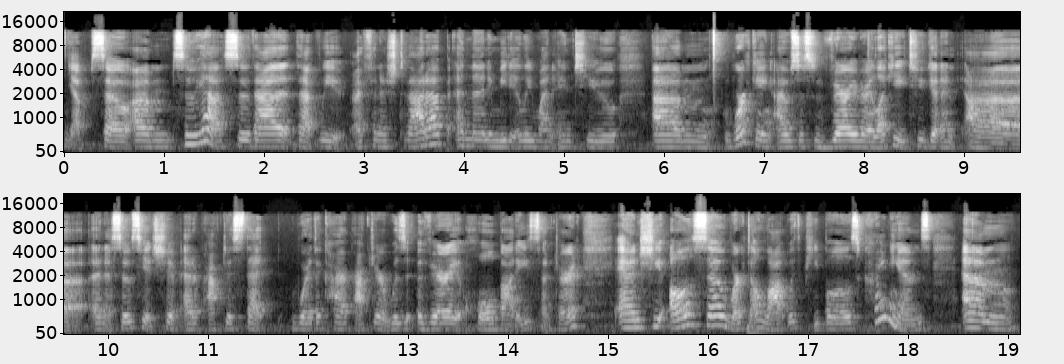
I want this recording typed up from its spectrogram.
Yep. So um so yeah, so that that we I finished that up and then immediately went into um working. I was just very very lucky to get an uh an associateship at a practice that where the chiropractor was very whole body centered and she also worked a lot with people's craniums. Um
